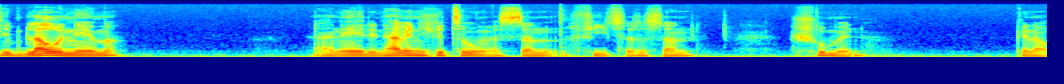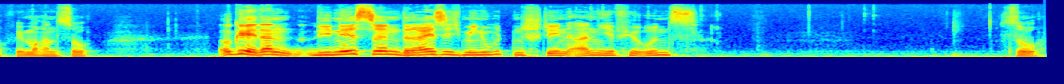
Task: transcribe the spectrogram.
den blauen nehme? Ah, nee, den habe ich nicht gezogen. Das ist dann fies. Das ist dann Schummeln. Genau, wir machen es so. Okay, dann die nächsten 30 Minuten stehen an hier für uns. So.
